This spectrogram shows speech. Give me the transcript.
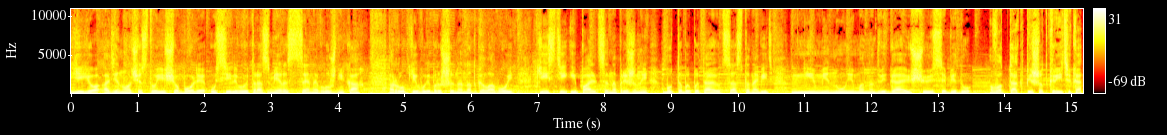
Ее одиночество еще более усиливают размеры сцены в Лужниках. Руки выброшены над головой, кисти и пальцы напряжены, будто бы пытаются остановить неминуемо надвигающуюся беду. Вот так пишет критика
